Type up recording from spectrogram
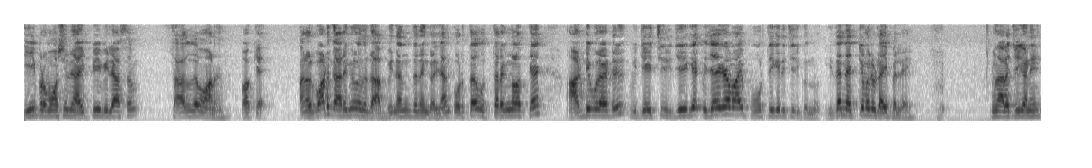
ഈ പ്രൊമോഷന് ഐ പി വിലാസം സാധുതമാണ്. ഓക്കെ. അങ്ങനെ ഒരുപാട് കാര്യങ്ങൾ വന്നിട്ടുണ്ട്. അഭിനന്ദനങ്ങൾ. ഞാൻ കൊടുത്ത ഉത്തരങ്ങളൊക്കെ അടിപൊളിയായിട്ട് വിജയിച്ച് വിജയ വിജയകരമായി പൂർത്തീകരിച്ചിരിക്കുന്നു. ഇതന്നെ ഏറ്റവും വലിയ ടൈപ്പല്ലേ? ഒന്ന് ആലോചിക്കുകയാണ്.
